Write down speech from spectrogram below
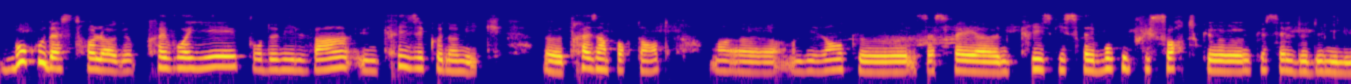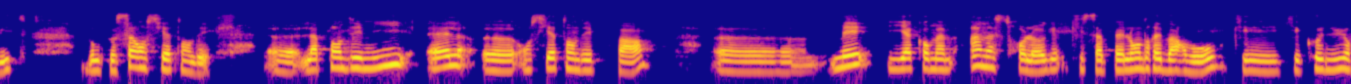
beaucoup d'astrologues prévoyaient pour 2020 une crise économique euh, très importante euh, en disant que ça serait une crise qui serait beaucoup plus forte que, que celle de 2008. Donc ça, on s'y attendait. la pandémie, elle, on s'y attendait pas. Euh, mais il y a quand même un astrologue qui s'appelle André Barbeau, qui est, connu en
